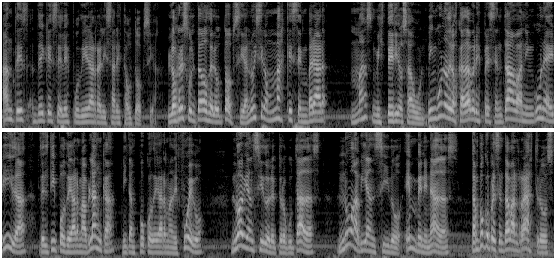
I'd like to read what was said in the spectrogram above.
antes de que se les pudiera realizar esta autopsia. Los resultados de la autopsia no hicieron más que sembrar más misterios aún. Ninguno de los cadáveres presentaba ninguna herida del tipo de arma blanca, ni tampoco de arma de fuego. No habían sido electrocutadas, no habían sido envenenadas, tampoco presentaban rastros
